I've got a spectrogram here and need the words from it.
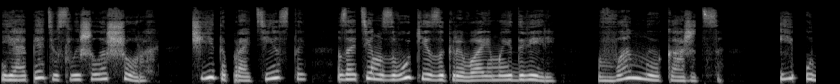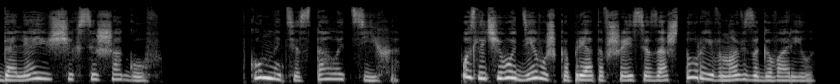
Я опять услышала шорох, чьи-то протесты, затем звуки закрываемой двери, в ванную, кажется, и удаляющихся шагов. В комнате стало тихо, после чего девушка, прятавшаяся за шторой, вновь заговорила.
